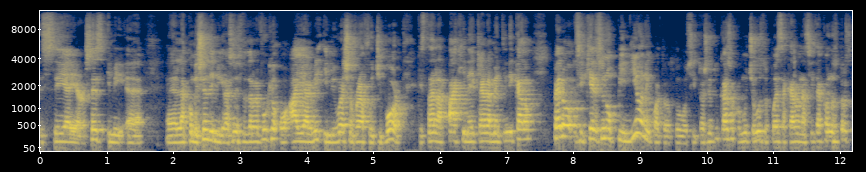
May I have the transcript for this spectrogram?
CIRCS, y, eh, eh, la Comisión de Inmigración y de Refugio o IRB, Immigration Refugee Board, que está en la página y claramente indicado. Pero si quieres una opinión en cuanto a tu situación, tu caso, con mucho gusto puedes sacar una cita con nosotros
